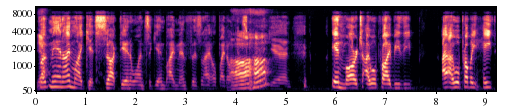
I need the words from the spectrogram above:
Yeah. But man, I might get sucked in once again by Memphis, and I hope I don't get Uh-huh. again. In March, I will probably be the, I, I will probably hate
